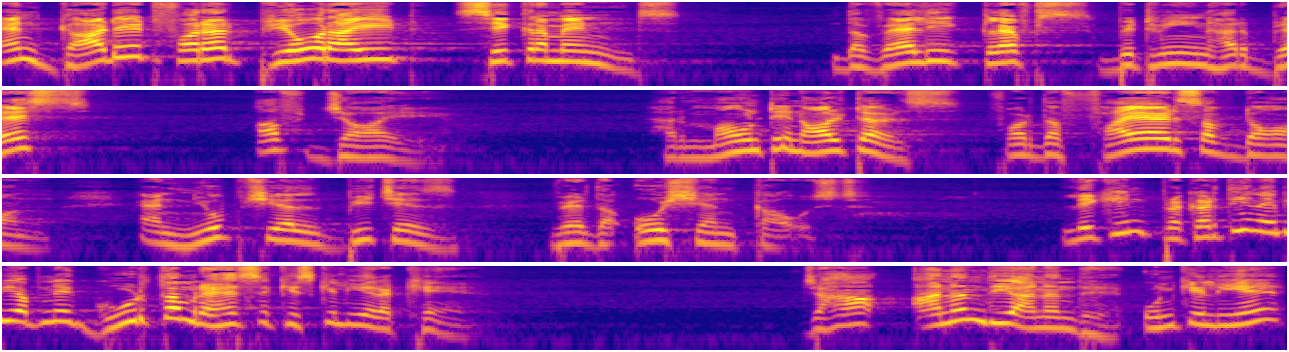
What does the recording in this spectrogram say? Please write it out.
and guarded for her pure eyed sacraments the valley cleft between her breast of joy her mountain altars for the fires of dawn and nuptial beaches where the ocean couched लेकिन प्रकृति ने भी अपने गूढ़तम रहस्य किसके लिए रखे हैं? जहाँ आनंद ही आनंद है, उनके लिए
